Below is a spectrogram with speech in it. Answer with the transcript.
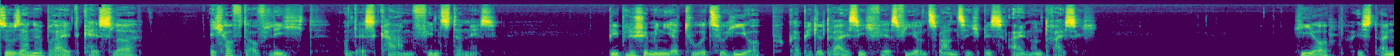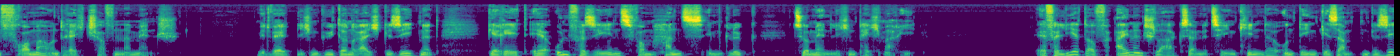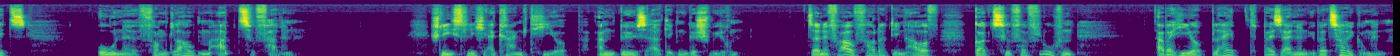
Susanne Breit-Kessler Ich hoffte auf Licht und es kam Finsternis. Biblische Miniatur zu Hiob, Kapitel 30, Vers 24 bis 31. Hiob ist ein frommer und rechtschaffener Mensch. Mit weltlichen Gütern reich gesegnet, gerät er unversehens vom Hans im Glück zur männlichen Pechmarie. Er verliert auf einen Schlag seine zehn Kinder und den gesamten Besitz ohne vom Glauben abzufallen. Schließlich erkrankt Hiob an bösartigen Geschwüren. Seine Frau fordert ihn auf, Gott zu verfluchen, aber Hiob bleibt bei seinen Überzeugungen.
